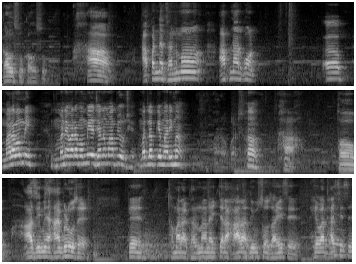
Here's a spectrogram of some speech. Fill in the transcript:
કહું છું કહું છું. હા આપણને જન્મ આપનાર કોણ? મારા મમ્મી. મને મારા મમ્મીએ જન્મ આપ્યો છે. મતલબ કે મારી માં. બરાબર હા. હા. તો આજે મેં સાંભળ્યું છે કે તમારા ઘરનાને અત્યારે સારા દિવસો જાય છે. એ વાત સાચી છે?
